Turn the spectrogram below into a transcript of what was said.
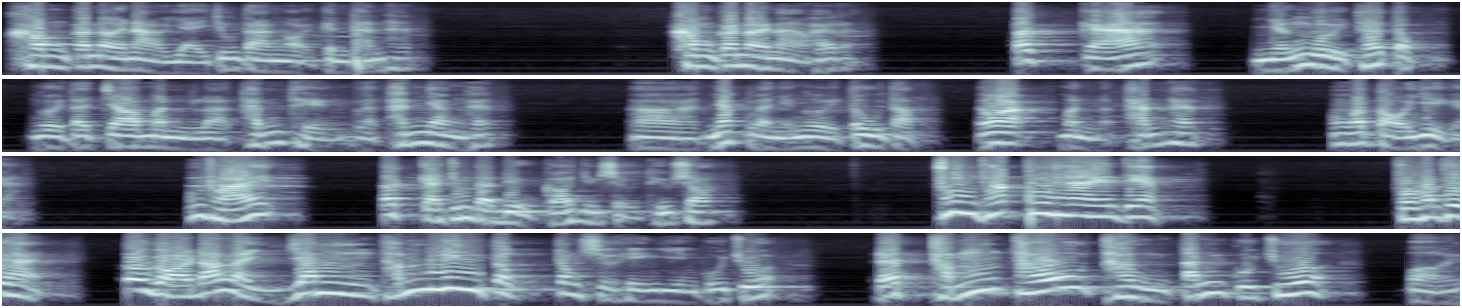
không có nơi nào dạy chúng ta ngồi kinh thánh hết. Không có nơi nào hết tất cả những người thế tục người ta cho mình là thánh thiện là thánh nhân hết. À, nhất là những người tu tập đúng không ạ? Mình là thánh hết. Không có tội gì cả. Không phải tất cả chúng ta đều có những sự thiếu sót. Phương pháp thứ hai anh chị em phương pháp thứ hai tôi gọi đó là dầm thấm liên tục trong sự hiện diện của Chúa để thẩm thấu thần tánh của Chúa bởi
